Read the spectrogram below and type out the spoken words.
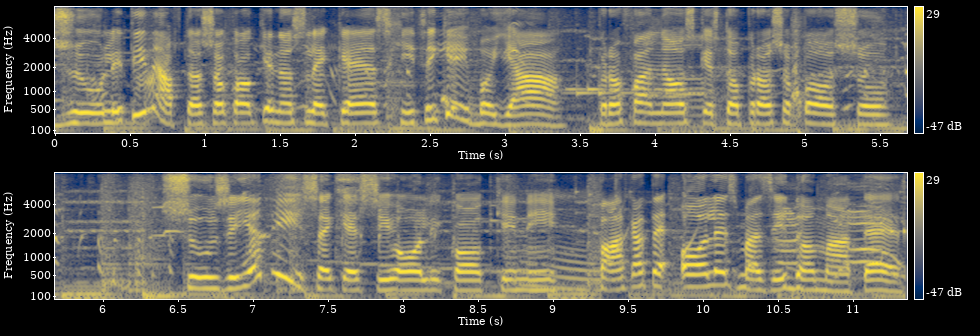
Τζούλη, τι είναι αυτός ο κόκκινος λεκές, χύθηκε η μπογιά; Προφανώς και στο πρόσωπό σου. Σούζη, γιατί είσαι και εσύ όλοι κόκκινοι; Φάγατε όλες μαζί ντομάτες.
